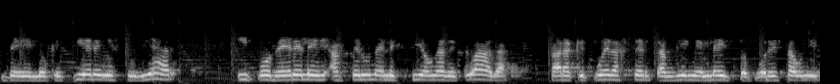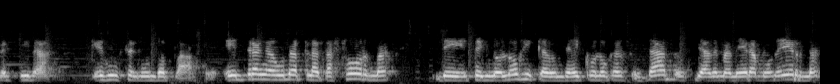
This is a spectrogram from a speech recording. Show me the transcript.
de lo que quieren estudiar y poder hacer una elección adecuada para que pueda ser también electo por esa universidad, que es un segundo paso. Entran a una plataforma de tecnológica donde ahí colocan sus datos ya de manera moderna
